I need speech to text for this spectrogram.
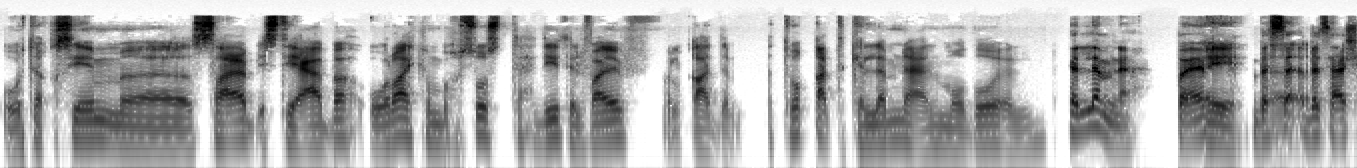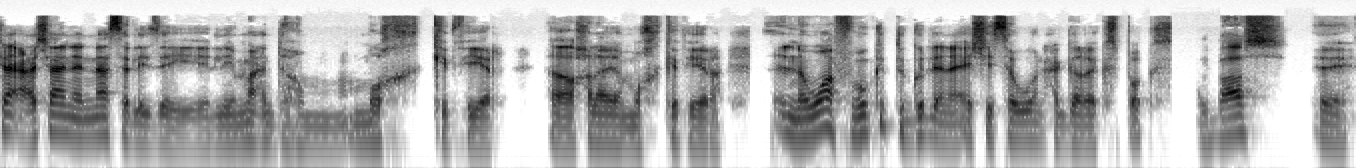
وتقسيم آه، صعب استيعابة. ورأيكم بخصوص تحديث ال five القادم. أتوقع تكلمنا عن الموضوع ال... تكلمنا. طيب إيه بس آه. بس عشان عشان الناس اللي زي اللي ما عندهم مخ كثير. خلايا مخ كثيرة. نواف ممكن تقول لنا إيش يسوون حق ال Xbox؟ ال Pass إيه.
